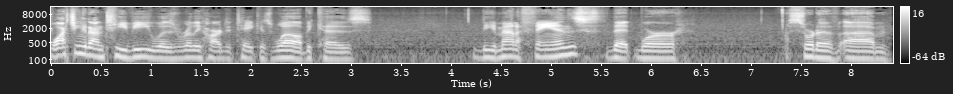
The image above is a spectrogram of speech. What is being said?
watching it on TV was really hard to take as well because the amount of fans that were sort of um,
